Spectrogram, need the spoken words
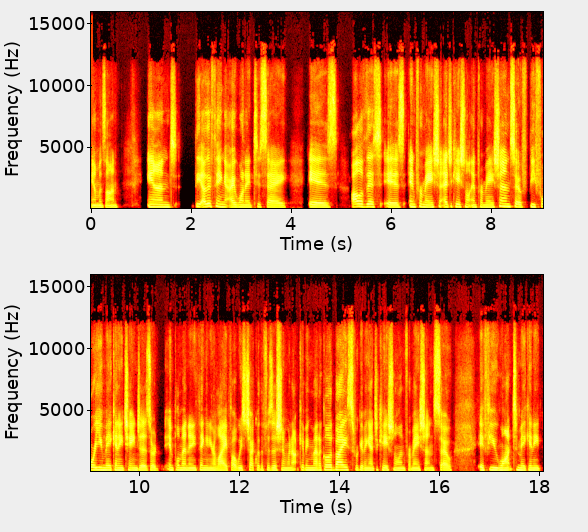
Amazon. And the other thing I wanted to say is all of this is information, educational information. So before you make any changes or implement anything in your life, always check with a physician. We're not giving medical advice, we're giving educational information. So if you want to make any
